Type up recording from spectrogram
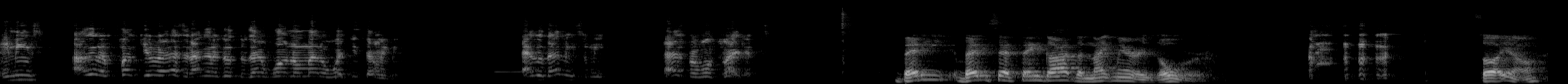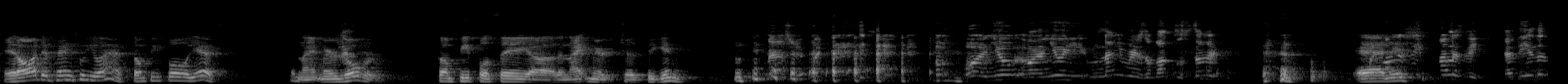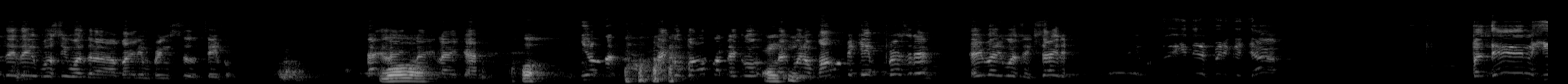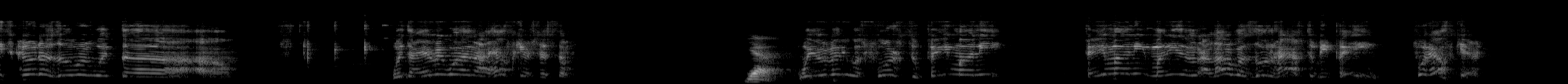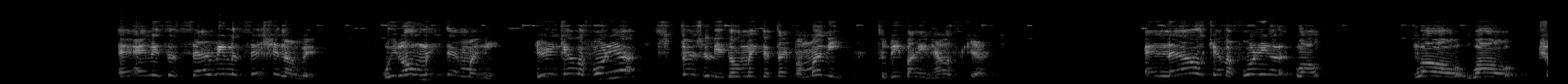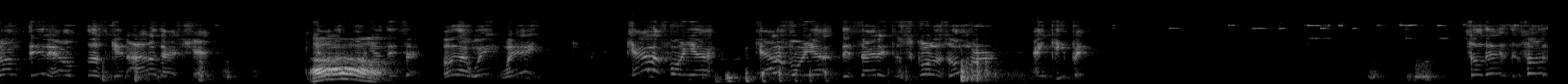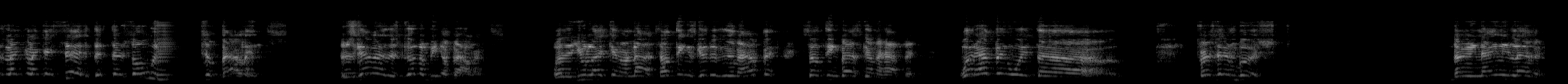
It means I'm gonna fuck your ass and I'm gonna go through that wall no matter what you're telling me. That's what that means to me. That's provoked violence. Betty Betty said, "Thank God the nightmare is over." So you know, it all depends who you ask. Some people, yes, the nightmare is over. Some people say uh, the nightmare is just beginning. It. when you when you nightmare's about to start. and honestly, honestly, at the end of the day, we'll see what uh, Biden brings to the table. Like, Well- like, like, uh, oh, you know, like Obama, like, was excited. He did a pretty good job. But then he screwed us over with the um, with the everyone uh, healthcare system, Yeah. where everybody was forced to pay money, pay money, money that a lot of us don't have to be paying for healthcare. And, and it's a sad realization of it. We don't make that money. Here in California, especially, don't make that type of money to be buying healthcare. And now California, well, well, while Trump did help us get out of that shit. Oh. California deci- hold on, wait, wait. California, California decided to screw us over and keep it. So that, so like, like I said, th- there's always a balance. There's gonna, there's gonna be a balance, whether you like it or not. Something good is gonna happen. Something bad's gonna happen. What happened with uh, President Bush during 9/11?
